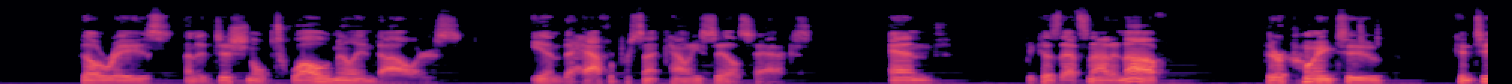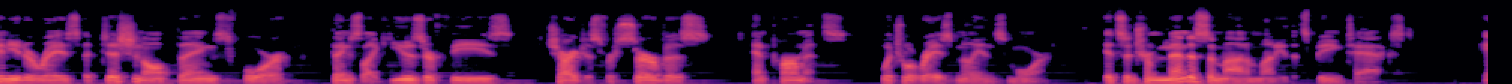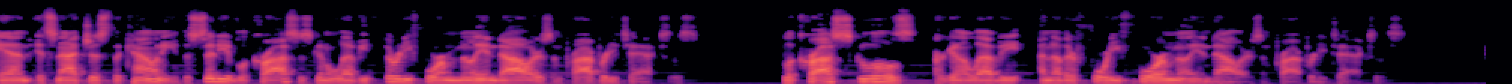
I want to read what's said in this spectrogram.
They'll raise an additional $12 million in the half a percent county sales tax. And because that's not enough, they're going to continue to raise additional things for things like user fees, charges for service, and permits, which will raise millions more. It's a tremendous amount of money that's being taxed. And it's not just the county. The city of La Crosse is going to levy $34 million in property taxes. La Crosse schools are going to levy another $44 million in property taxes.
